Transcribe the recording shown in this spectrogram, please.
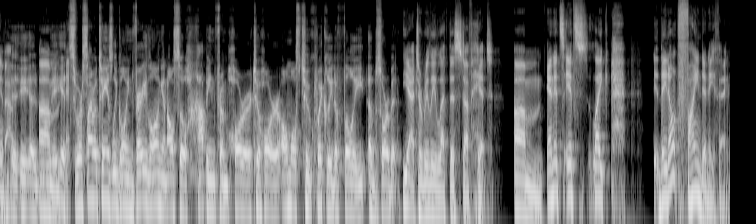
So about. it- it- Um, it's we're simultaneously going very long and also hopping from horror to horror almost too quickly to fully absorb it. yeah to really let this stuff hit um and it's it's like they don't find anything.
